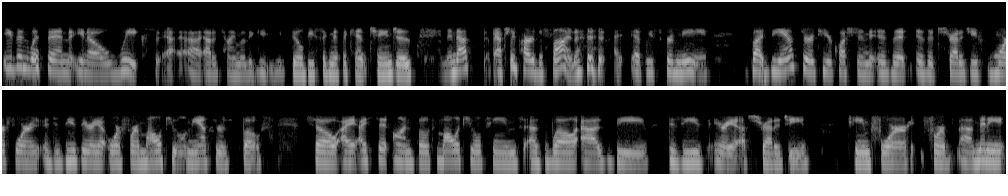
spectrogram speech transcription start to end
even within you know weeks at, at a time. There'll be significant changes, and that's actually part of the fun, at least for me. But the answer to your question is it is it strategy more for a disease area or for a molecule, and the answer is both. So I, I sit on both molecule teams as well as the disease area strategy team for for uh, many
